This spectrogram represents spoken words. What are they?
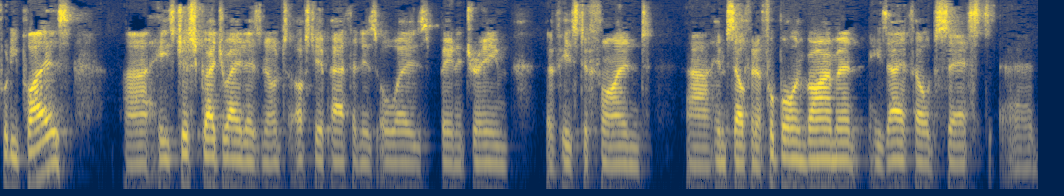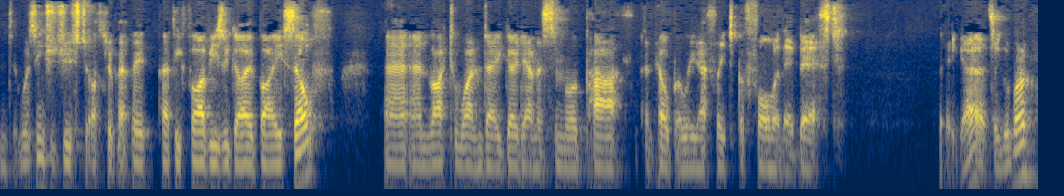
footy players? Uh, he's just graduated as an osteopath and has always been a dream of his to find uh, himself in a football environment. He's AFL obsessed and was introduced to osteopathy five years ago by yourself uh, and like to one day go down a similar path and help elite athletes perform at their best. There you go. That's a good one.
